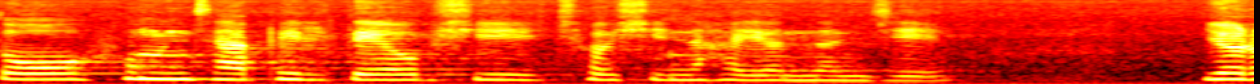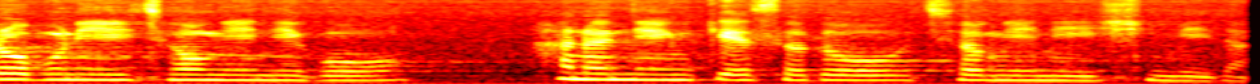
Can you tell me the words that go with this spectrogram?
또 흠 잡힐 데 없이 처신하였는지 여러분이 정인이고 하느님께서도 정인이십니다.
